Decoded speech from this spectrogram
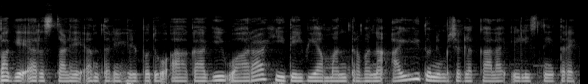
ಬಗೆಹರಿಸ್ತಾಳೆ ಅಂತಲೇ ಹೇಳ್ಬೋದು. ಹಾಗಾಗಿ ವಾರಾಹಿ ದೇವಿಯ ಮಂತ್ರವನ್ನು ಐದು ನಿಮಿಷಗಳ ಕಾಲ ಹೇಳಿ ಸ್ನೇಹಿತರೆ.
